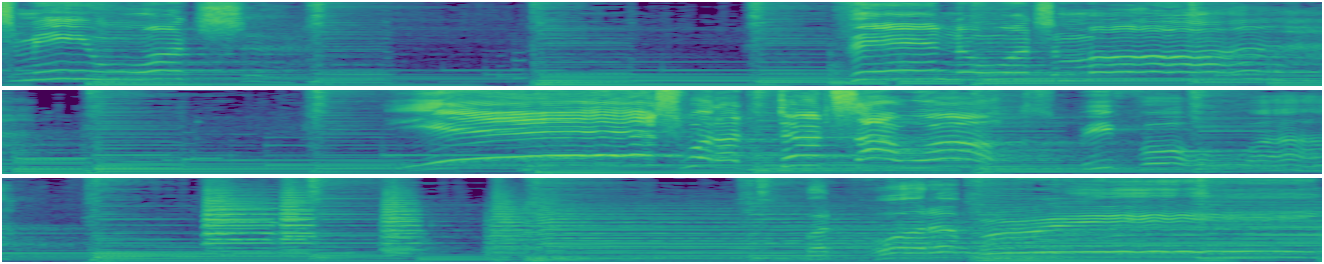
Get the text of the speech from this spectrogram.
kiss me once, then once more. Yes, what a dunce I was before. But what a break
